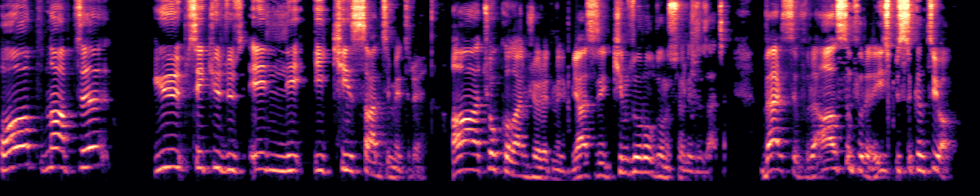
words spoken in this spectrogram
Hop ne yaptı? 852 santimetre. Aa çok kolaymış öğretmenim. Ya size kim zor olduğunu söyledi zaten. Ver sıfırı al sıfırı hiçbir sıkıntı yok.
